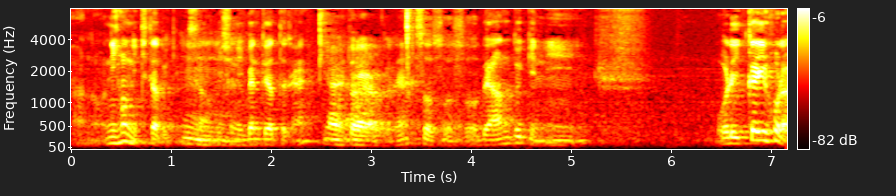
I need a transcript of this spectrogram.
あの日本に来た時にさ、一緒にイベントやったじゃない？やトライアルね。そうそうそう。であの時に俺一回ほら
